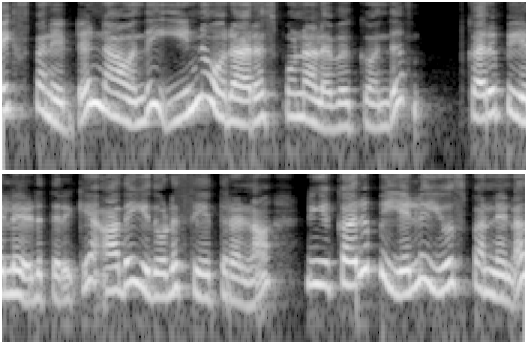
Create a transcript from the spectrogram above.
மிக்ஸ் பண்ணிவிட்டு நான் வந்து இன்னும் ஒரு அரை ஸ்பூன் அளவுக்கு வந்து கருப்பு எள்ளு எடுத்திருக்கேன். அதை இதோட சேர்த்துடலாம். நீங்கள் கருப்பு எள்ளு யூஸ் பண்ணலைன்னா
